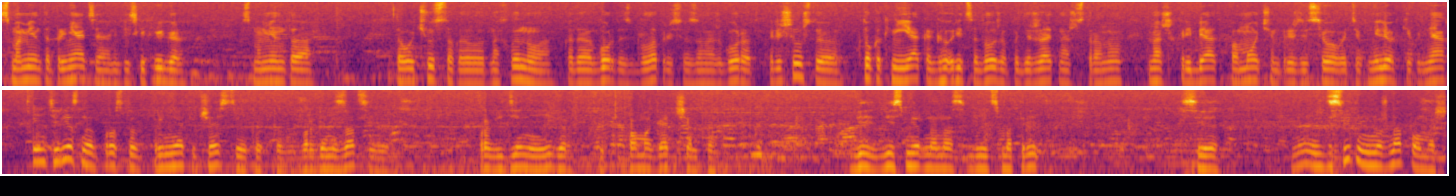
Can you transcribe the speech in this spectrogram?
С момента принятия Олимпийских игр, с момента того чувства, когда вот нахлынуло, когда гордость была, прежде всего, за наш город. Решил, что кто как не я, как говорится, должен поддержать нашу страну, наших ребят, помочь им, прежде всего, в этих нелегких днях. Интересно просто принять участие как-то в организации проведения игр, помогать чем-то. Весь мир на нас будет смотреть. Все. Ну, действительно нужна помощь.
